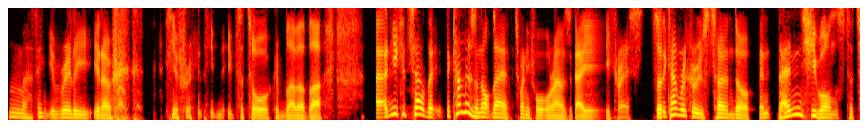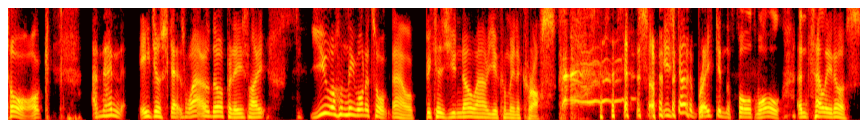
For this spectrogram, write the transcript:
hmm, I think you really, you know, you really need to talk and blah blah blah. And you could tell that the cameras are not there 24 hours a day, Chris. So the camera crew's turned up and then she wants to talk. And then he just gets wound up and he's like, You only want to talk now because you know how you're coming across. so he's kind of breaking the fourth wall and telling us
